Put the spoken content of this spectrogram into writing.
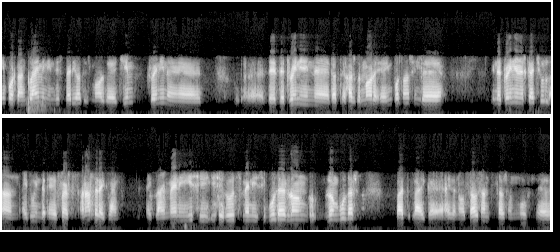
important climbing in this period. It's more the gym training, uh, uh, the the training uh, that has got more uh, importance in the in the training schedule, and I do in the uh, first and after I climb. I climb many easy easy routes, many easy boulders, long long boulders, but like uh, I don't know, thousand thousand moves uh,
